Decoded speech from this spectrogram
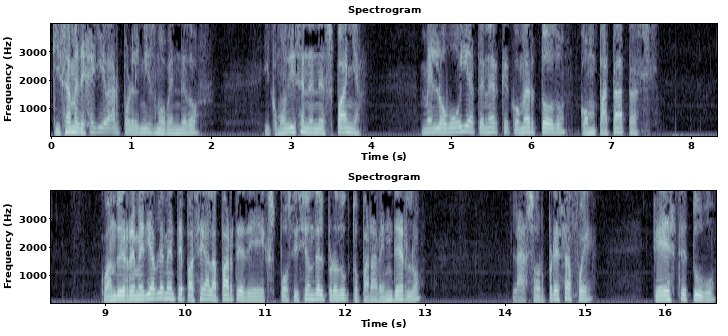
Quizá me dejé llevar por el mismo vendedor. Y como dicen en España, me lo voy a tener que comer todo con patatas cuando irremediablemente pasé a la parte de exposición del producto para venderlo, la sorpresa fue que éste tuvo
